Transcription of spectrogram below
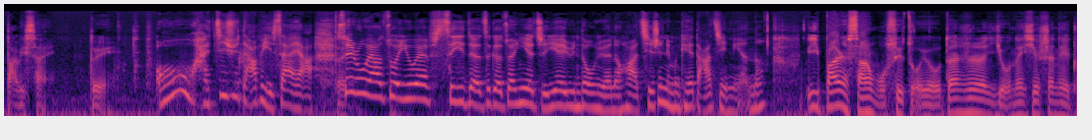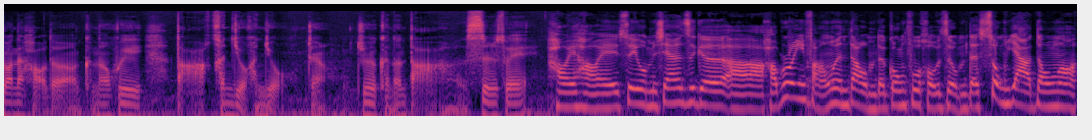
打比赛。对。哦，还继续打比赛呀？所以如果要做 UFC 的这个专业职业运动员的话，其实你们可以打几年呢？一般是三十五岁左右，但是有那些身体状态好的，可能会打很久很久这样。就是可能打四十岁，好诶，好诶，所以我们现在这个呃，好不容易访问到我们的功夫猴子，我们的宋亚东哦，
